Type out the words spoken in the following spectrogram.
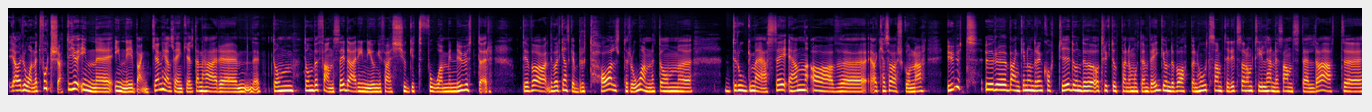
Ja, rånet fortsatte ju inne, inne i banken helt enkelt. Den här, eh, de, de befann sig där inne i ungefär 22 minuter. Det var, det var ett ganska brutalt rån. De eh, drog med sig en av eh, kassörskorna ut ur eh, banken under en kort tid under, och tryckt upp henne mot en vägg under vapenhot. Samtidigt sa de till hennes anställda att eh,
